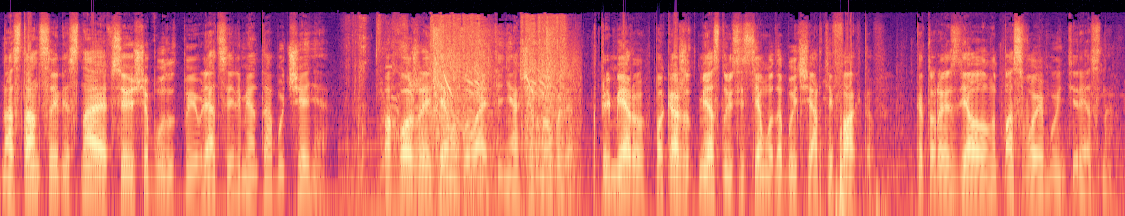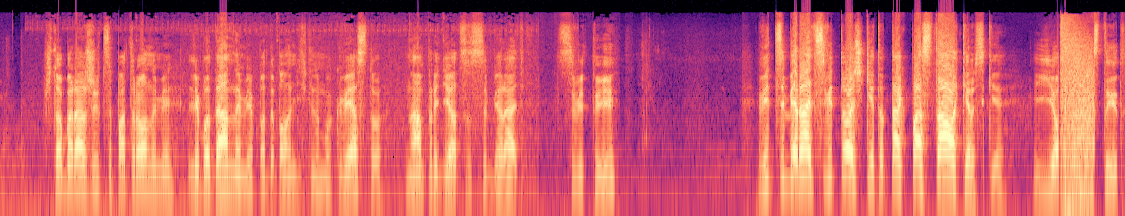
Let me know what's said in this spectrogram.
На станции Лесная все еще будут появляться элементы обучения. Похожая тема была и в Тенях Чернобыля. К примеру, покажут местную систему добычи артефактов, которая сделана по-своему интересно. Чтобы разжиться патронами, либо данными по дополнительному квесту, нам придется собирать цветы. Ведь собирать цветочки это так по-сталкерски. Ёп, стыд.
